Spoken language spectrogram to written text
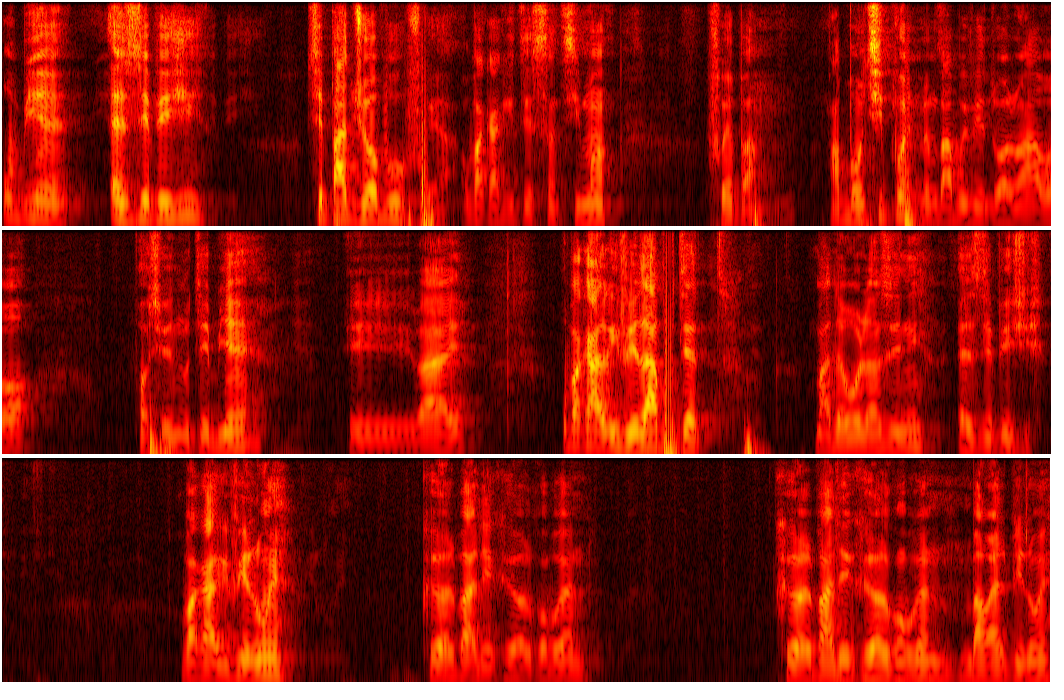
ou bien SDPJ. Ce n'est pas job, frère. On ne va pas quitter sentiment, frère. Un bon petit point, même pas privé toi avant, parce que nous sommes bien. Et ouais. On ne va pas arriver là, peut-être, Madame Rolanzini, SDPJ. On ne va pas arriver loin. Créole parler, créole comprendre? Créole parler, créole comprendre? On va aller plus loin.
